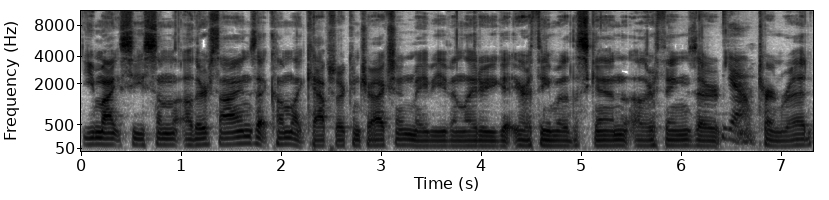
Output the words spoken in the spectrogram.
you might see some other signs that come like capsular contraction. Maybe even later you get erythema of the skin, other things that are, Yeah. turn red.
